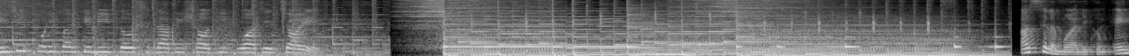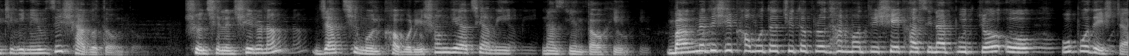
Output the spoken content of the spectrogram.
নিজের পরিবারকে নির্দোষ দাবি সজীব ওয়াজের জয়ে। আসসালামু আলাইকুম, এনটিভি নিউজে স্বাগতম। শুনছিলেন শিরোনাম, যাচ্ছি মূল খবরে। সঙ্গে আছে আমি নাজনীন তৌহিদ। বাংলাদেশের ক্ষমতাচ্যুত প্রধানমন্ত্রী শেখ হাসিনার পুত্র ও উপদেষ্টা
